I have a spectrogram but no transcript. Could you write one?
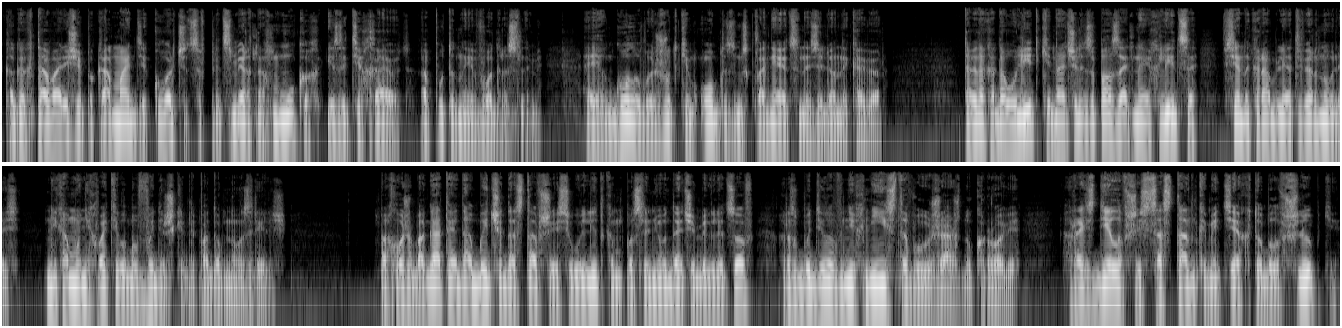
как их товарищи по команде корчатся в предсмертных муках и затихают, опутанные водорослями а их головы жутким образом склоняются на зеленый ковер. Тогда, когда улитки начали заползать на их лица, все на корабле отвернулись. Никому не хватило бы выдержки для подобного зрелища. Похоже, богатая добыча, доставшаяся улиткам после неудачи беглецов, разбудила в них неистовую жажду крови. Разделавшись с останками тех, кто был в шлюпке,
